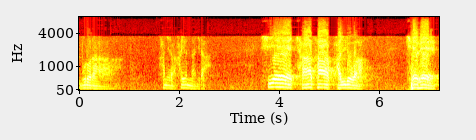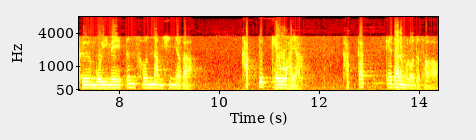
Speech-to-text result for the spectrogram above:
물어라 하니라 하였나니라. 시의 자사 관료와 재회 그 모임에 있던 선남 신녀가 각득 개호하여 각각 깨달음을 얻어서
